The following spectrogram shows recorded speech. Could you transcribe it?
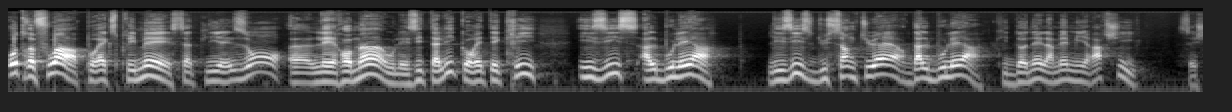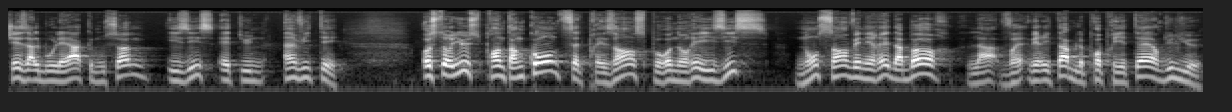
Autrefois, pour exprimer cette liaison, euh, les Romains ou les Italiques auraient écrit Isis albulea, l'Isis du sanctuaire d'Albulea, qui donnait la même hiérarchie. C'est chez Albulea que nous sommes, Isis est une invitée. Ostorius prend en compte cette présence pour honorer Isis, non sans vénérer d'abord la véritable propriétaire du lieu,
